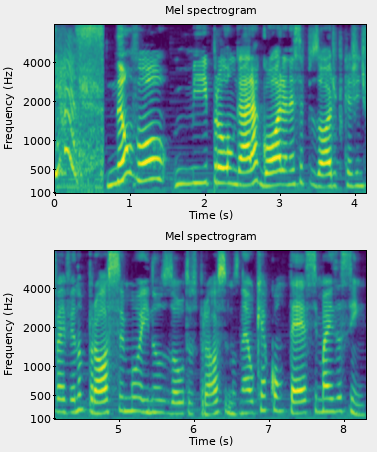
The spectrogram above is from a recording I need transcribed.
Yes. Não vou me prolongar agora nesse episódio, porque a gente vai ver no próximo e nos outros próximos, né, o que acontece, mas assim,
